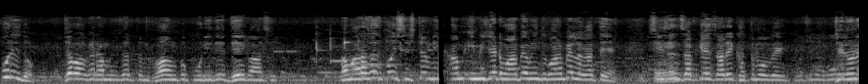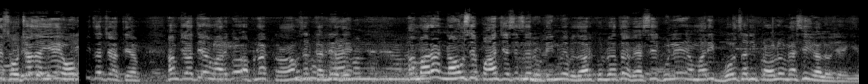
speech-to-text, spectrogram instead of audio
पूरी दो। जब अगर हम सर तनख्वाह उनको पूरी दे, दें कहाँ से? हमारा सर कोई सिस्टम नहीं। हम इमीडिएट वहाँ पे अपनी दुकान पे लगाते हैं। सीज़न सबके सारे खत्म हो गए। जिन्होंने सोचा था ये सर चाहते हम। हम चाहते हैं हमारे को अपना काम सर करने दें। हमारा नौ से पाँच जैसे सर रूटीन में बाज़ार खुल रहा था वैसे खुले हमारी बहुत सारी प्रॉब्लम वैसे ही हल हो जाएँगी।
